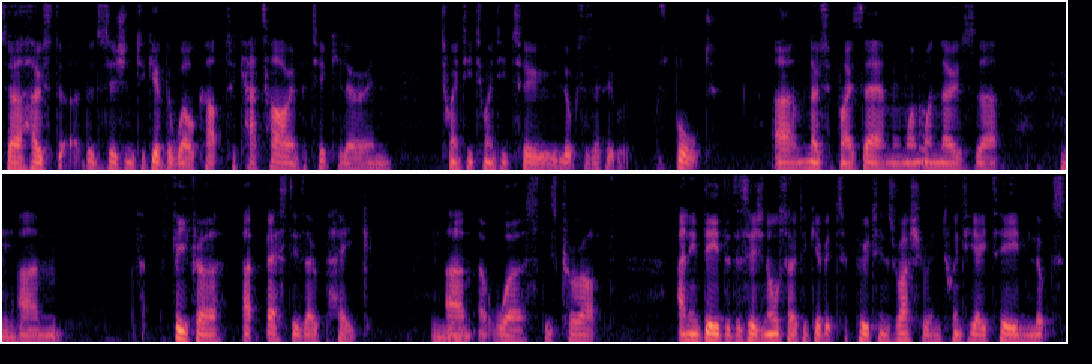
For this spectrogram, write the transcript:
to host the decision to give the World Cup to Qatar in particular in 2022 looks as if it was bought. Um, no surprise there. I mean, one, one knows that hmm. um, FIFA at best is opaque, mm. um, at worst is corrupt. And indeed, the decision also to give it to Putin's Russia in 2018 looks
